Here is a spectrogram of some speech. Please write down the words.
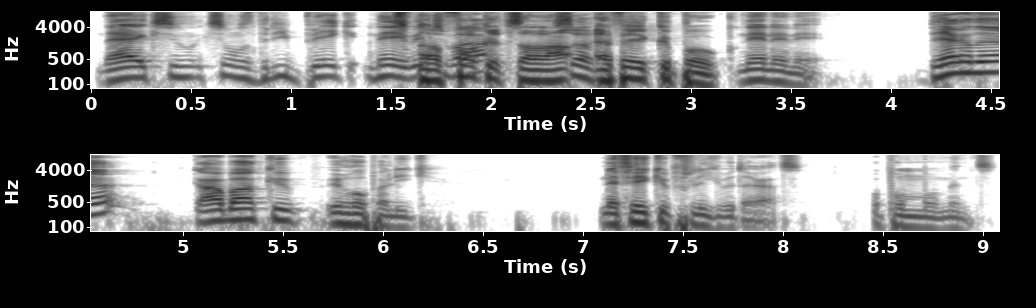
Nee, ik zie, ik zie ons drie bekers. Nee, weet Ah, je wat? fuck it, Salah. Sorry. FA Cup ook. Nee, nee, nee. Derde, Carabao Cup, Europa League. En FA Cup vliegen we eruit. Op een moment.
